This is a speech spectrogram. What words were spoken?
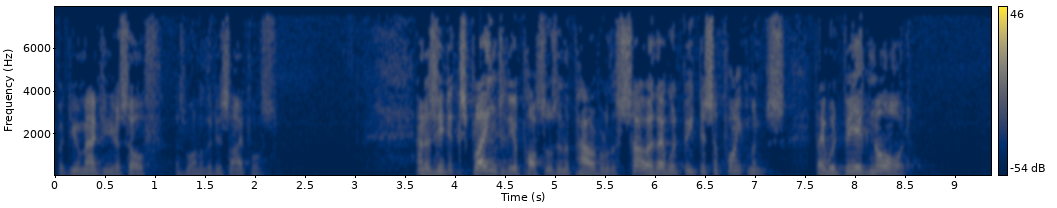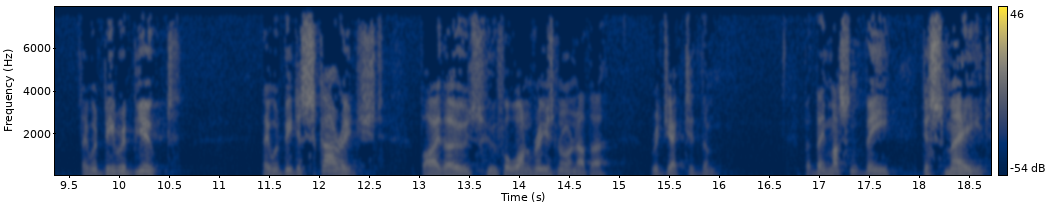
but you imagine yourself as one of the disciples. And as he'd explained to the apostles in the parable of the sower, there would be disappointments. They would be ignored. They would be rebuked. They would be discouraged by those who, for one reason or another, rejected them. But they mustn't be dismayed.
